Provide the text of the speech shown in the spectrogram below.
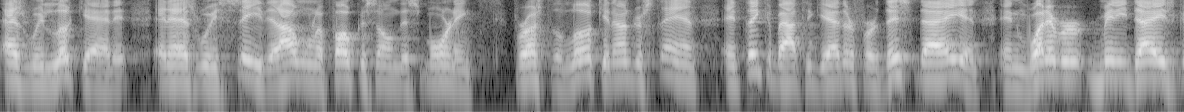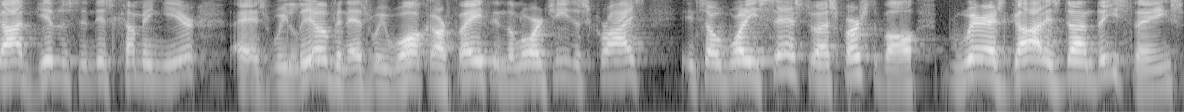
as we look at it and as we see that I want to focus on this morning for us to look and understand and think about together for this day and, and whatever many days God gives us in this coming year as we live and as we walk our faith in the Lord Jesus Christ. And so, what he says to us, first of all, whereas God has done these things,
